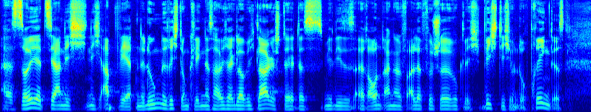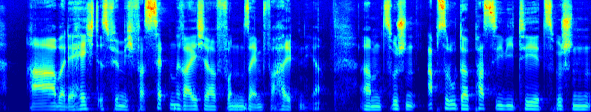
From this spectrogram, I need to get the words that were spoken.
äh, es soll jetzt ja nicht, nicht abwertend in irgendeine Richtung klingen. Das habe ich ja, glaube ich, klargestellt, dass mir dieses Allround-Angeln auf alle Fische wirklich wichtig und auch prägend ist. Aber der Hecht ist für mich facettenreicher von seinem Verhalten her. Ähm, zwischen absoluter Passivität, zwischen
